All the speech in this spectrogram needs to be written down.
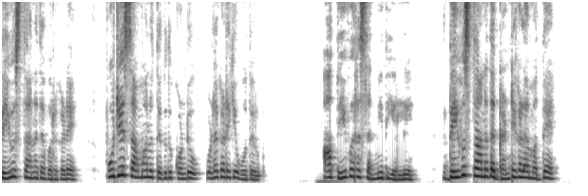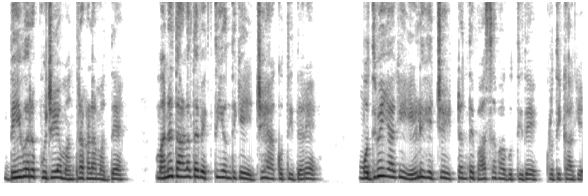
ದೇವಸ್ಥಾನದ ಹೊರಗಡೆ ಪೂಜೆ ಸಾಮಾನು ತೆಗೆದುಕೊಂಡು ಒಳಗಡೆಗೆ ಹೋದರು. ಆ ದೇವರ ಸನ್ನಿಧಿಯಲ್ಲಿ ದೇವಸ್ಥಾನದ ಗಂಟೆಗಳ ಮಧ್ಯೆ ದೇವರ ಪೂಜೆಯ ಮಂತ್ರಗಳ ಮಧ್ಯೆ ಮನದಾಳದ ವ್ಯಕ್ತಿಯೊಂದಿಗೆ ಹೆಜ್ಜೆ ಹಾಕುತ್ತಿದ್ದರೆ ಮದುವೆಯಾಗಿ ಏಳು ಹೆಜ್ಜೆ ಇಟ್ಟಂತೆ ಭಾಸವಾಗುತ್ತಿದೆ ಕೃತಿಕಾಗೆ.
